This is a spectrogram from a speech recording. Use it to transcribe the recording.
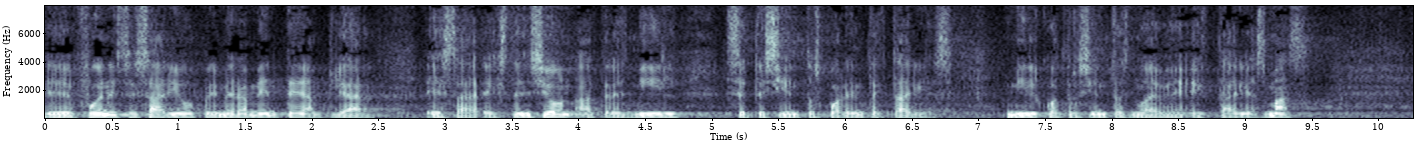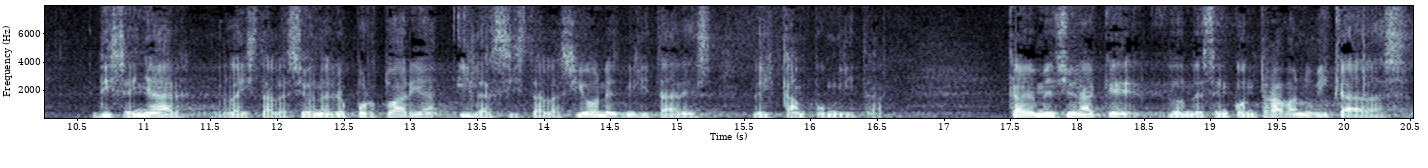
eh, fue necesario primeramente ampliar esa extensión a 3.740 hectáreas, 1.409 hectáreas más. Diseñar la instalación aeroportuaria y las instalaciones militares del campo militar. Cabe mencionar que donde se encontraban ubicadas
